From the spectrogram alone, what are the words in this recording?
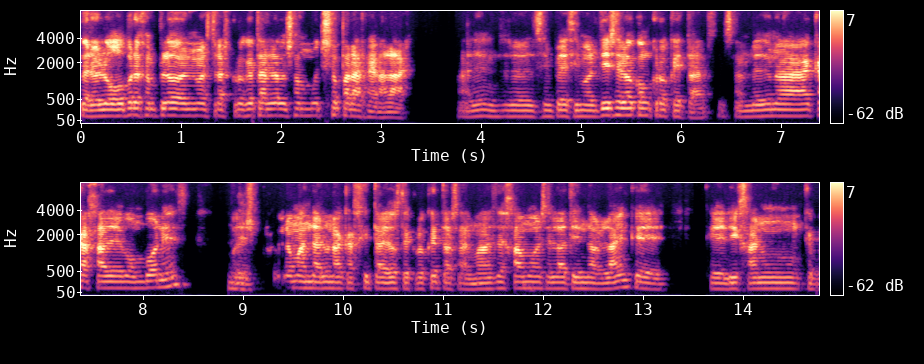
Pero luego, por ejemplo, nuestras croquetas lo usan mucho para regalar. ¿vale? Entonces, siempre decimos, díselo con croquetas. O sea, en vez de una caja de bombones, pues ¿por qué no mandar una cajita de 12 croquetas. Además, dejamos en la tienda online que, que elijan un, que,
